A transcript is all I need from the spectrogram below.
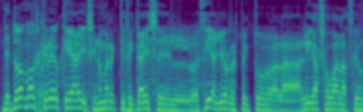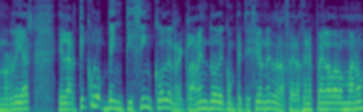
De todos modos, creo que hay, si no me rectificáis, lo decía yo respecto a la Liga Sobal hace unos días, el artículo 25 del reglamento de competiciones de la Federación Española de Balonmano,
